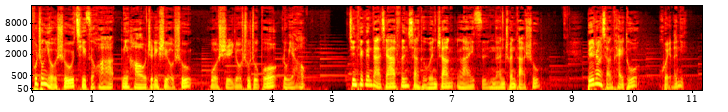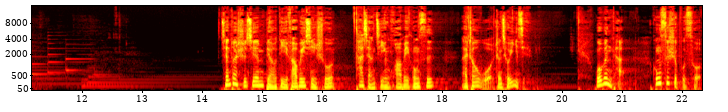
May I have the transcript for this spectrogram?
腹中有书气自华。你好，这里是有书，我是有书主播路遥。今天跟大家分享的文章来自南川大叔。别让想太多毁了你。前段时间，表弟发微信说他想进华为公司，来找我征求意见。我问他，公司是不错，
